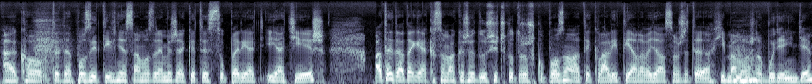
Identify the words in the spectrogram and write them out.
ako teda pozitívne samozrejme, že aké to je super, ja, ja tiež. A teda tak, ako som akože dušičku trošku poznala tie kvality, ale vedela som, že teda chyba mm-hmm. možno bude inde.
